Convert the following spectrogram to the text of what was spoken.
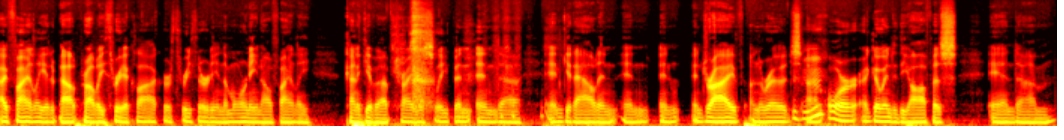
I finally at about probably three o'clock or three thirty in the morning, I'll finally kind of give up trying to sleep and and uh, and get out and and and, and drive on the roads, um, or I go into the office and. Um,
